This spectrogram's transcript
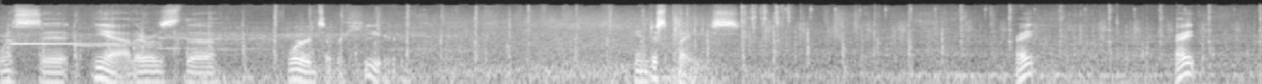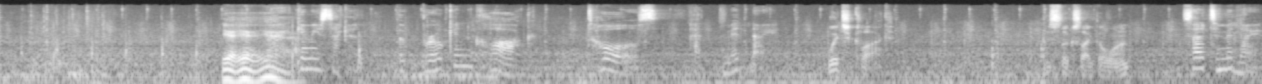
Was it? Yeah, there was the words over here. In this place. Right? Right? Yeah, yeah, yeah. Give me a second. The broken clock tolls at midnight. Which clock? This looks like the one. Set it to midnight.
